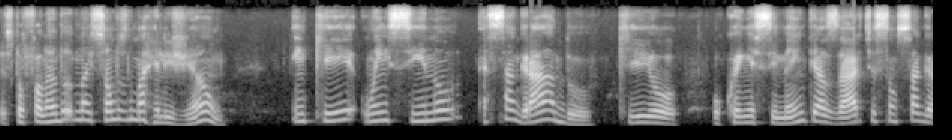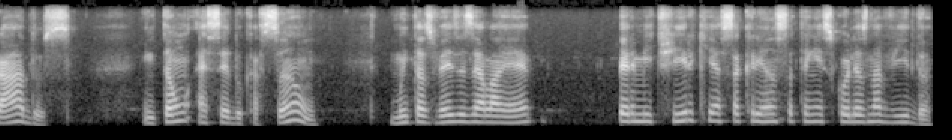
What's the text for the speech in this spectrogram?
Eu estou falando, nós somos numa religião em que o ensino é sagrado, que o, o conhecimento e as artes são sagrados. Então, essa educação, muitas vezes, ela é permitir que essa criança tenha escolhas na vida,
